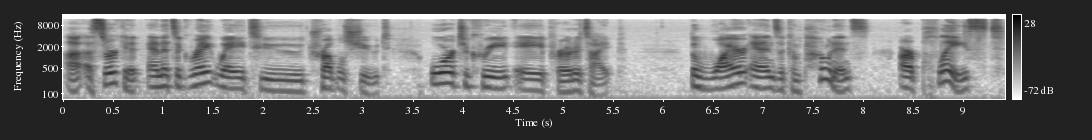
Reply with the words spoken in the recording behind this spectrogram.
uh, a circuit and it's a great way to troubleshoot or to create a prototype. The wire ends of components are placed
